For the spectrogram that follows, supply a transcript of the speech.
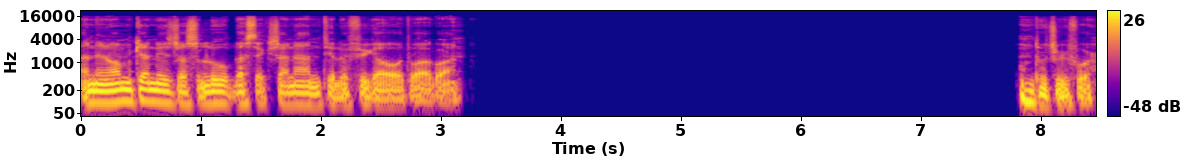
And then what we can do is just loop the section until we figure out what we're going. One, two, three, four.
